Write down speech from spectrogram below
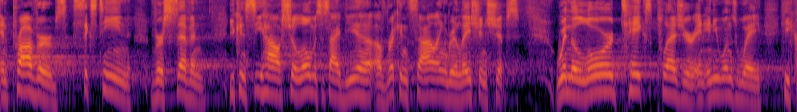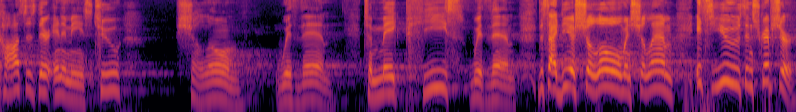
in Proverbs 16, verse 7, you can see how shalom is this idea of reconciling relationships. When the Lord takes pleasure in anyone's way, he causes their enemies to shalom with them, to make peace with them. This idea of shalom and shalem, it's used in Scripture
